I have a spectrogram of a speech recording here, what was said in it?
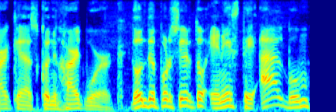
Carcass con Hard Work, donde por cierto en este álbum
